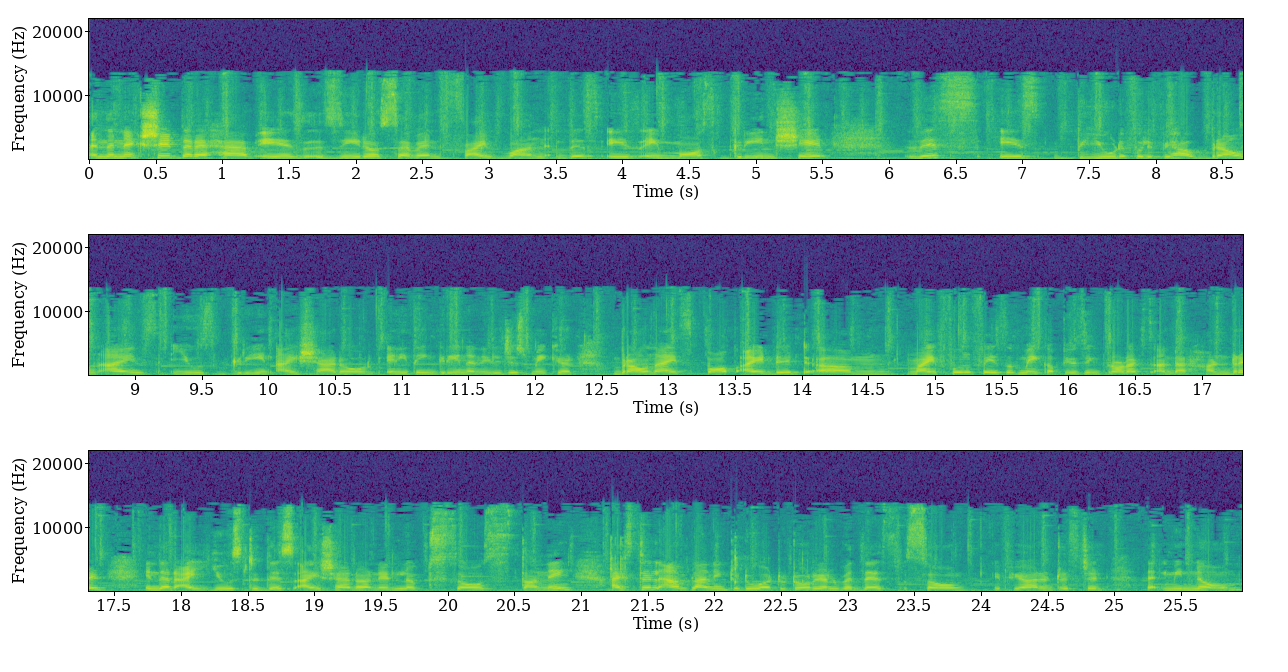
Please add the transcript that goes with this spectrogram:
And the next shade that I have is 0751 this is a moss green shade this is beautiful. If you have brown eyes use green eyeshadow or anything green and it'll just make your brown eyes pop. I did um, my full face of makeup using products under 100 in that i used this eyeshadow and it looked so stunning. I still am planning to do a tutorial with this. So if you are interested let me know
